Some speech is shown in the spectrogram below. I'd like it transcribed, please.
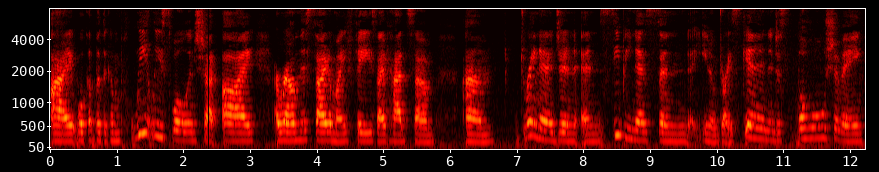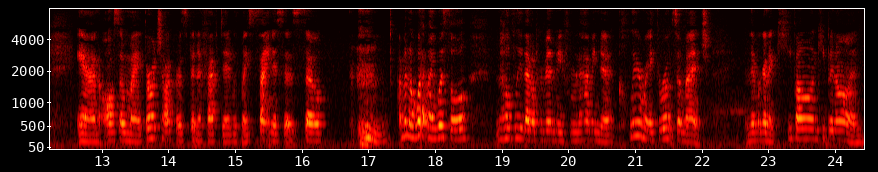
I woke up with a completely swollen shut eye around this side of my face. I've had some um, drainage and, and seepiness and, you know, dry skin and just the whole shebang. And also my throat chakra has been affected with my sinuses. So I'm to wet my whistle and hopefully that'll prevent me from having to clear my throat so much. And then we're going to keep on keeping on.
